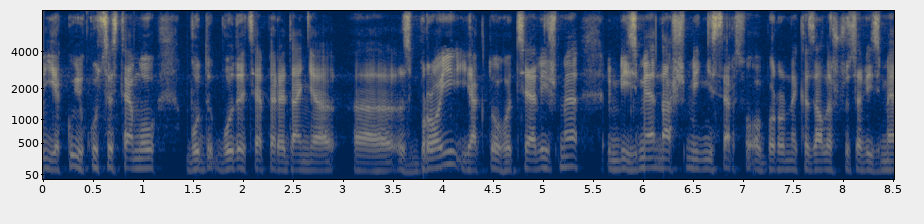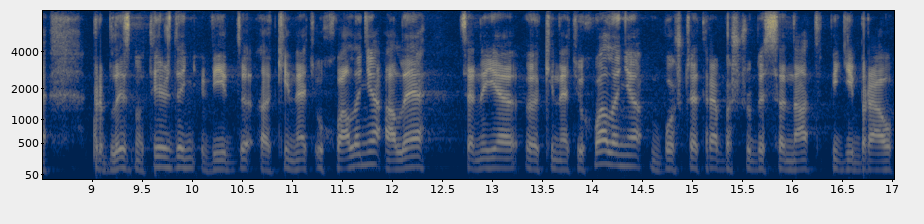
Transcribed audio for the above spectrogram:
Яку, яку систему буде, буде це передання е, зброї? Як того це візьме? Візьме наше міністерство оборони. Казало, що це візьме приблизно тиждень від е, кінець ухвалення, але це не є е, кінець ухвалення, бо ще треба, щоб Сенат підібрав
